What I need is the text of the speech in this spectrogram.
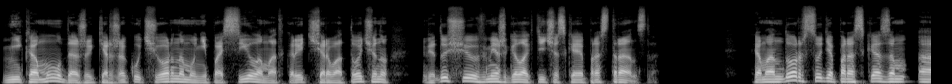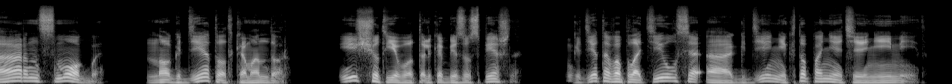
Никому, даже Кержаку Черному, не по силам открыть червоточину, ведущую в межгалактическое пространство. Командор, судя по рассказам Аарн, смог бы. Но где тот командор? Ищут его, только безуспешно. Где-то воплотился, а где никто понятия не имеет.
